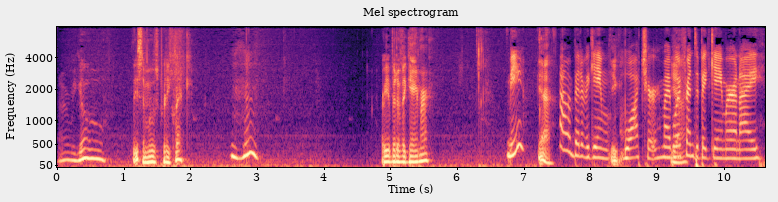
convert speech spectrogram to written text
There we go. Lisa moves pretty quick. Mm-hmm. Are you a bit of a gamer? Me? Yeah. I'm a bit of a game You- watcher. My Yeah. boyfriend's a big gamer, and I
